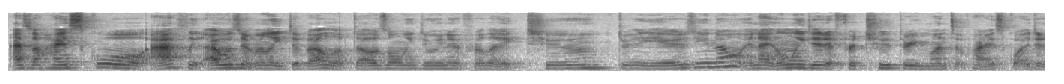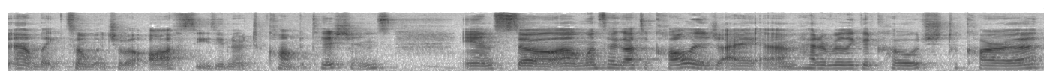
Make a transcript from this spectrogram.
as a high school athlete, I wasn't really developed. I was only doing it for like two, three years, you know. And I only did it for two, three months of high school. I didn't have like so much of an off season or to competitions. And so um, once I got to college, I um, had a really good coach, Toccara.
